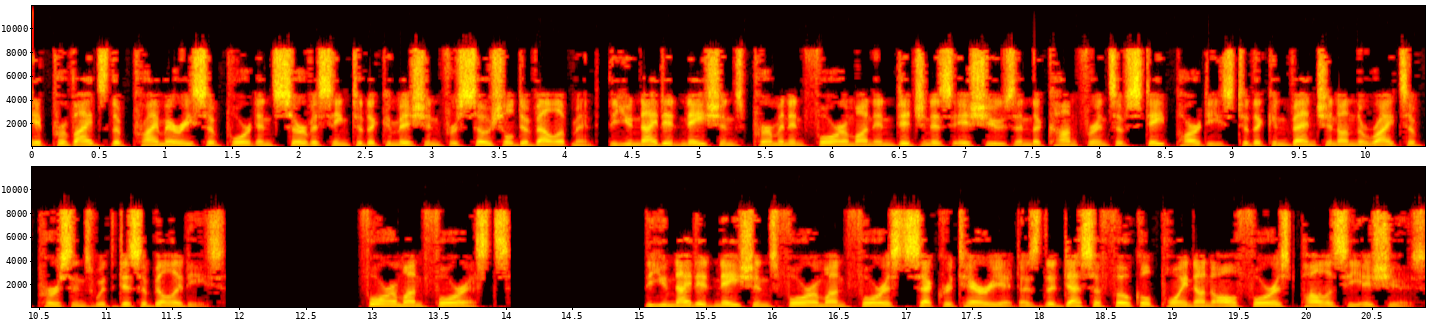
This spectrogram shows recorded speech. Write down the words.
It provides the primary support and servicing to the Commission for Social Development, the United Nations Permanent Forum on Indigenous Issues and the Conference of State Parties to the Convention on the Rights of Persons with Disabilities. Forum on Forests The United Nations Forum on Forests Secretariat is the DESA focal point on all forest policy issues.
